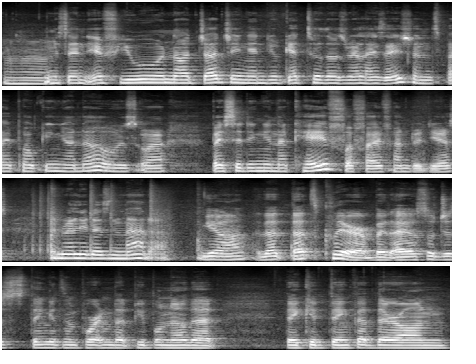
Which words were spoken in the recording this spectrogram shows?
Mm-hmm. And if you're not judging and you get to those realizations by poking your nose or by sitting in a cave for 500 years, it really doesn't matter. Yeah, that that's clear, but I also just think it's important that people know that they could think that they're on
